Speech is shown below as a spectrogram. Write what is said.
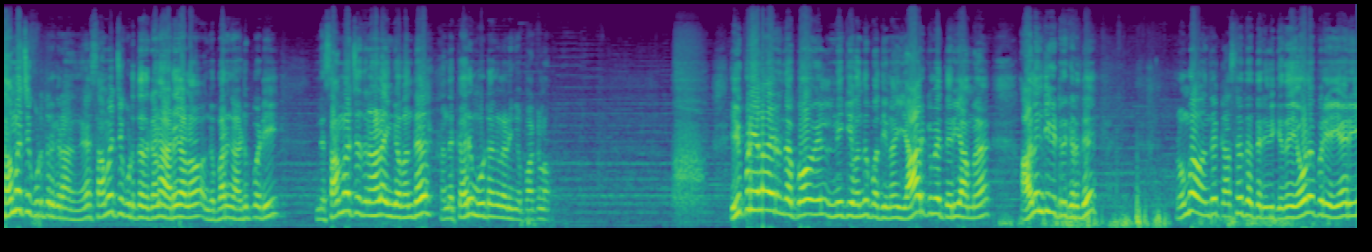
சமைச்சு கொடுத்துருக்குறாங்க. சமைச்சு கொடுத்ததுக்கான அடையாளம் இங்கே பாருங்கள் அடுப்படி. இந்த சமைச்சதுனால இங்கே வந்து அந்த கரு மூட்டங்களை நீங்கள் பார்க்கலாம். இப்படியெல்லாம் இருந்த கோவில் இன்னைக்கு வந்து பார்த்திங்கன்னா யாருக்குமே தெரியாமல் அழிஞ்சிக்கிட்டு இருக்கிறது. ரொம்ப வந்து கஷ்டத்தை தெரிவிக்குது. எவ்வளோ பெரிய ஏரி?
